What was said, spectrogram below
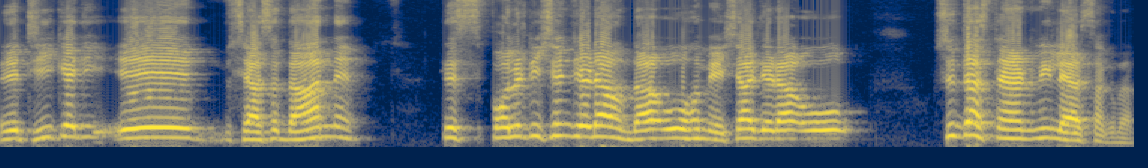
ਇਹ ਠੀਕ ਹੈ ਜੀ, ਇਹ ਸਿਆਸਤਦਾਨ ਨੇ ਤੇ ਪੋਲੀਟੀਸ਼ੀਅਨ ਜਿਹੜਾ ਹੁੰਦਾ ਉਹ ਹਮੇਸ਼ਾ ਜਿਹੜਾ ਉਹ ਸਿੱਧਾ ਸਟੈਂਡ ਨਹੀਂ ਲੈ ਸਕਦਾ।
